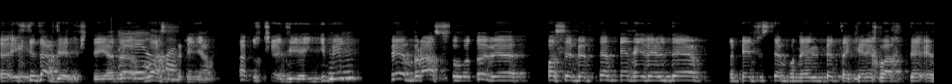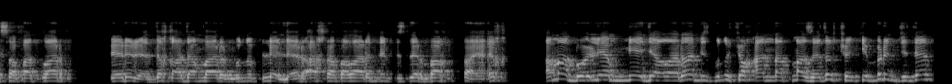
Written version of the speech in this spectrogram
e, iktidar denişti ya da e, vlast denişti. Rusça diyen gibi. Hı hı. Ve soğudu ve o sebepten ben evvelde mecliste bunu elbette gerek vakitte hesapatlar verirdik. Adamlar bunu bilirler. Akrabalarından bizler baktık. Ama böyle medyalara biz bunu çok anlatmazdık. Çünkü birinciden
